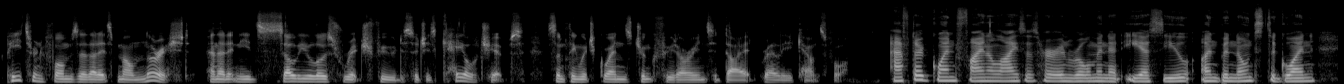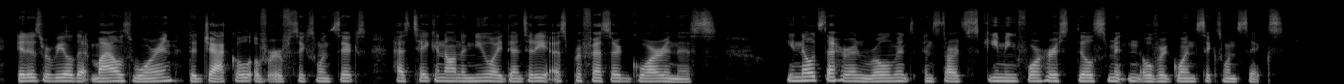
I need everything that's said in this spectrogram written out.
Peter informs her that it's malnourished and that it needs cellulose rich food such as kale chips, something which Gwen's junk food oriented diet rarely accounts for. After Gwen finalizes her enrollment at ESU, unbeknownst to Gwen, it is revealed that Miles Warren, the Jackal of Earth 616, has taken on a new identity as Professor Guarinus. He notes that her enrollment and starts scheming for her, still smitten over Gwen 616.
